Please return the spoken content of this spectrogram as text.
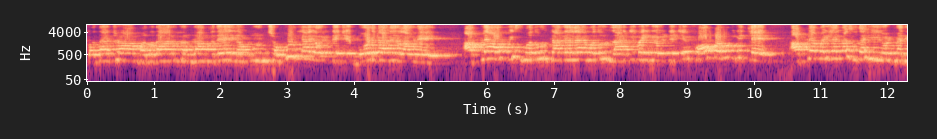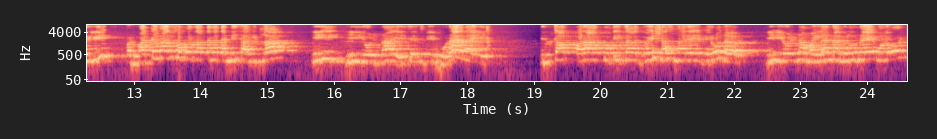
स्वतःच्या मतदारसंघामध्ये लपून छपून या योजनेचे बोर्ड बॅनर लावले. आपल्या ऑफिस मधून कार्यालयामधून लाडकी बहीण योजनेचे फॉर्म भरून घेतले. आपल्या महिलांना सुद्धा ही योजना दिली. पण माध्यमांसमोर जाताना त्यांनी सांगितलं की ही योजना यशस्वी होणार नाही. इतका पराकोटीचा द्वेष असणारे विरोधक ही योजना महिलांना मिळू नये म्हणून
